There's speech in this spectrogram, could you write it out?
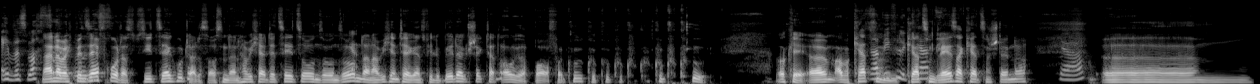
Ey, was machst Nein, du aber ich bin uns? sehr froh, das sieht sehr gut alles aus. Und dann habe ich halt erzählt, so und so und so. Ja. Und dann habe ich hinterher ganz viele Bilder geschickt, hat auch gesagt, boah, voll cool, cool, cool, cool, cool, cool, cool, cool. Okay, ähm, aber Kerzen, viele Kerzengläser, Kerzenständer. Ja. Ähm,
